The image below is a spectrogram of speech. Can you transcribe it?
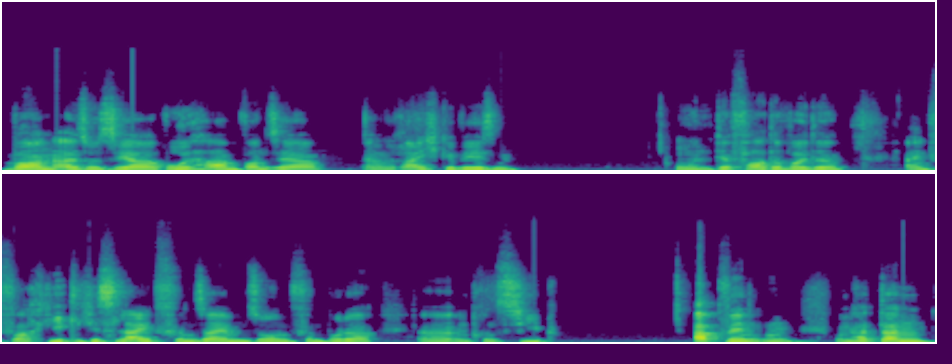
waren also sehr wohlhabend, waren sehr äh, reich gewesen. Und der Vater wollte einfach jegliches Leid von seinem Sohn, von Buddha, äh, im Prinzip abwenden und hat dann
